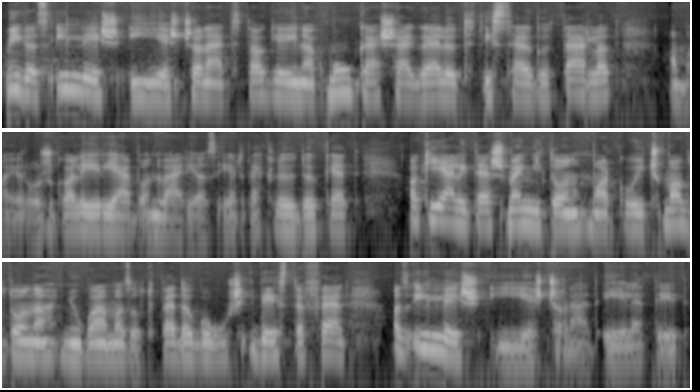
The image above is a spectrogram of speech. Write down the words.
míg az Illés I és család tagjainak munkássága előtt tisztelgő tárlat a Majoros Galériában várja az érdeklődőket. A kiállítás megnyitón Markovics Magdolna nyugalmazott pedagógus idézte fel az Illés I és család életét.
